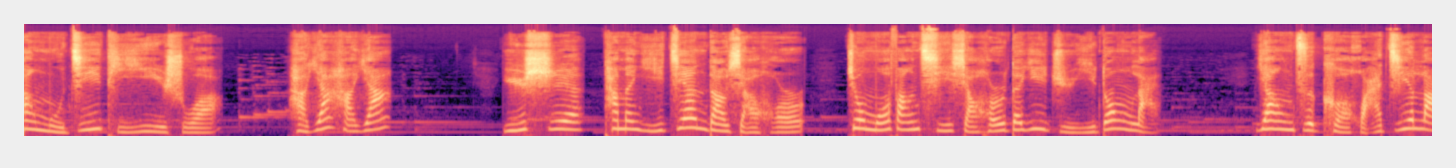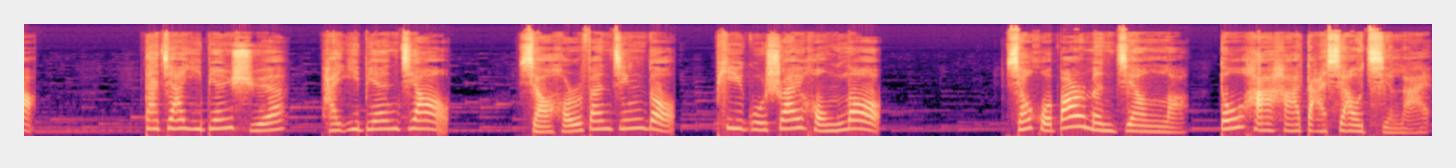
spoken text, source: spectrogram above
胖母鸡提议说：“好呀，好呀。”于是，他们一见到小猴，就模仿起小猴的一举一动来，样子可滑稽了。大家一边学，还一边叫：“小猴翻筋斗，屁股摔红喽！”小伙伴们见了，都哈哈大笑起来，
